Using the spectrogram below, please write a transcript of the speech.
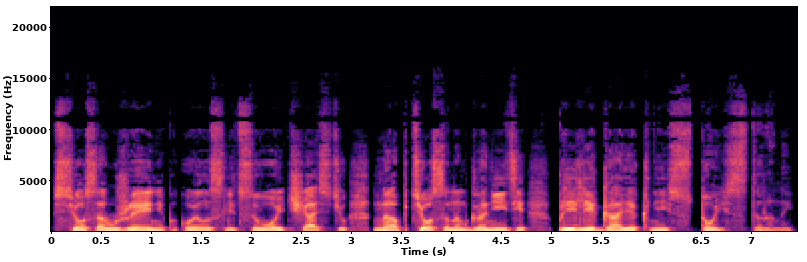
все сооружение покоилось лицевой частью на обтесанном граните, прилегая к ней с той стороны.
